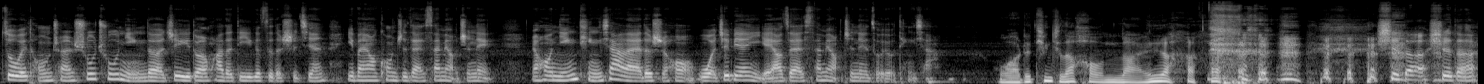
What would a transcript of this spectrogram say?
作为同传输出您的这一段话的第一个字的时间，一般要控制在三秒之内。然后您停下来的时候，我这边也要在三秒之内左右停下。哇，这听起来好难呀！是的，是的，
